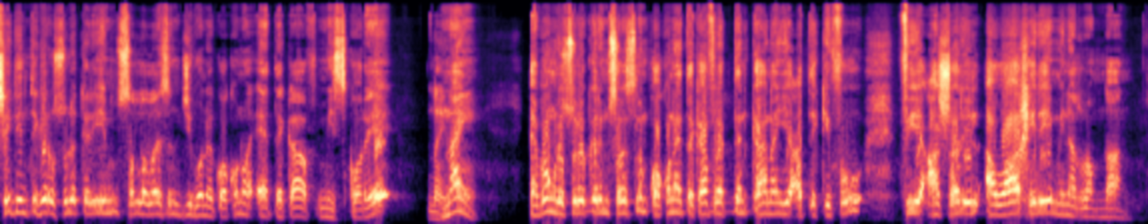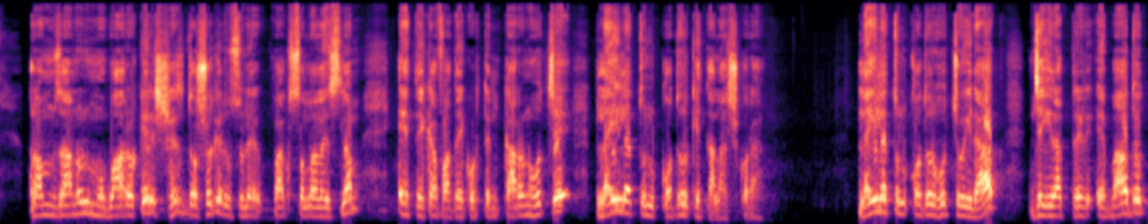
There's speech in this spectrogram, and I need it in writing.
সেই দিন থেকে রসুল করিম সাল্লাহ ইসলাম জীবনে কখনো এতেকাফ মিস করে নাই। এবং রসুল করিম সাল্লাম কখনো এতেকাফ রাখতেন কানা ইয়াতেকিফু ফি আশারিল আওয়াখিরি মিনার রমজান। রমজানুল মুবারকের শেষ দশকে রসুল পাক সাল্লাহ ইসলাম এতেকাফ আদায় করতেন। কারণ হচ্ছে লাইলাতুল কদরকে তালাশ করা। লাইলাতুল কদর হচ্ছে ওই রাত যেই রাত্রের এবাদত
